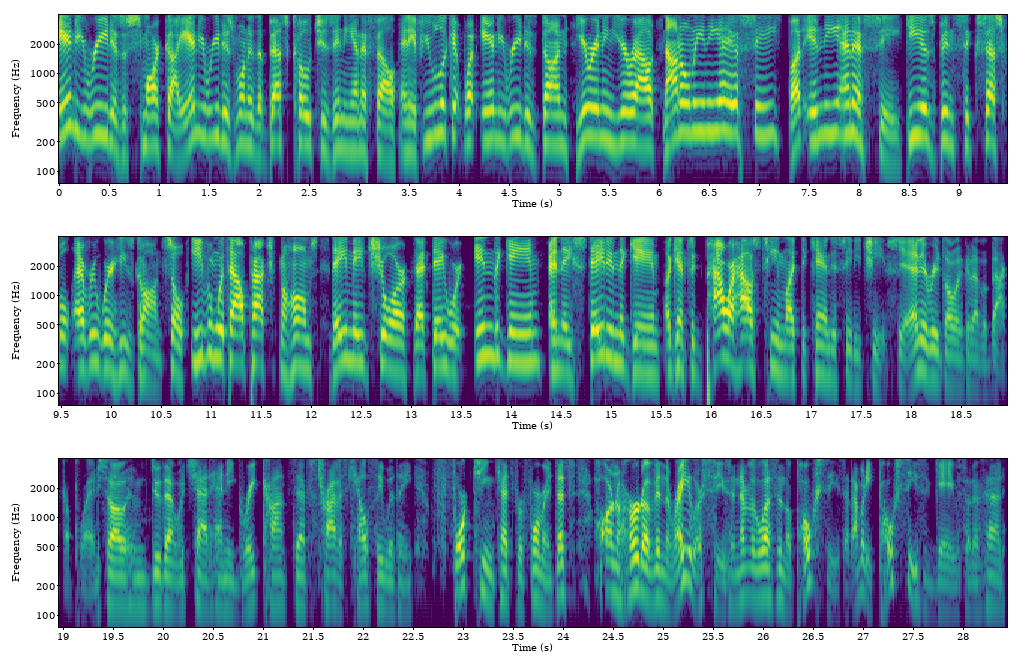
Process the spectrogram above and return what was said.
Andy Reid is a smart guy. Andy Reid is one of the best coaches in the NFL. And if you look at what Andy Reid has done year in and year out, not only in the AFC, but in the NFC, he has been successful everywhere he's gone. So even without Patrick Mahomes, they made sure that they were in the game and they stayed in the game against a powerhouse team like the Kansas City Chiefs. Yeah, Andy Reid's always going to have a backup plan. You saw him do that with Chad Henne great concepts. Travis Kelce with a 14 catch performance. That's unheard of in the regular season, nevertheless in the postseason. How many postseason games that have had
